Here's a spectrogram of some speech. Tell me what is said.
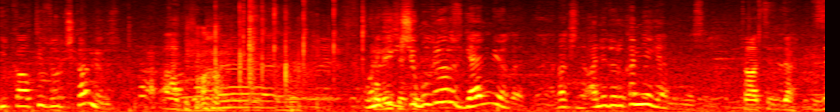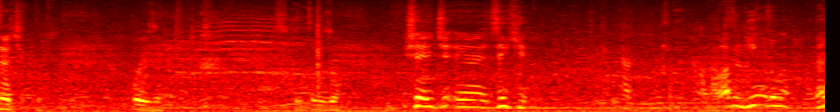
İlk 6'yı zor çıkarmıyoruz. Hadi. Ee, Kaleyi 12 kişi çekin. buluyoruz gelmiyorlar. Yani bak şimdi Ali Dorukan niye gelmedi mesela? Tatilden. izne çıktı. O yüzden. Sıkıntımız o. Şey C- e, Zeki. Abi niye o zaman? Ben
